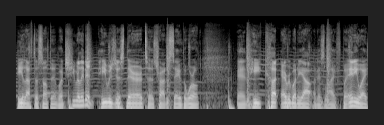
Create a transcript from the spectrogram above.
he left us something but she really didn't. He was just there to try to save the world and he cut everybody out in his life. But anyway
